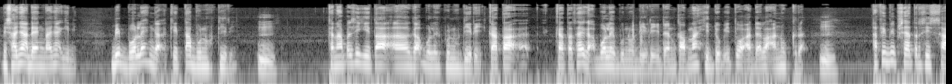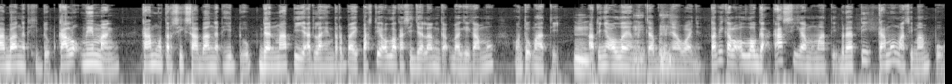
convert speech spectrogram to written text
misalnya ada yang tanya gini Bib boleh nggak kita bunuh diri Hmm. kenapa sih kita eh, nggak boleh bunuh diri kata kata saya nggak boleh bunuh diri dan karena hidup itu adalah anugerah Hmm. tapi Bib saya tersisa banget hidup kalau memang kamu tersiksa banget hidup dan mati adalah yang terbaik pasti Allah kasih jalan bagi kamu untuk mati Hmm. artinya Allah yang mencabut nyawanya tapi kalau Allah nggak kasih kamu mati berarti kamu masih mampu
